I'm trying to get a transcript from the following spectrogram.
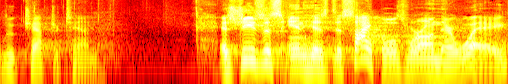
Luke chapter 10. As Jesus and his disciples were on their way,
